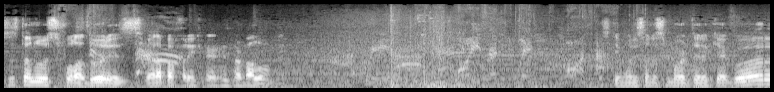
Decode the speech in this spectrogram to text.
Vocês estão nos esfoladores, vai lá pra frente pegar aqueles barba longa. Você tem munição nesse morteiro aqui agora,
